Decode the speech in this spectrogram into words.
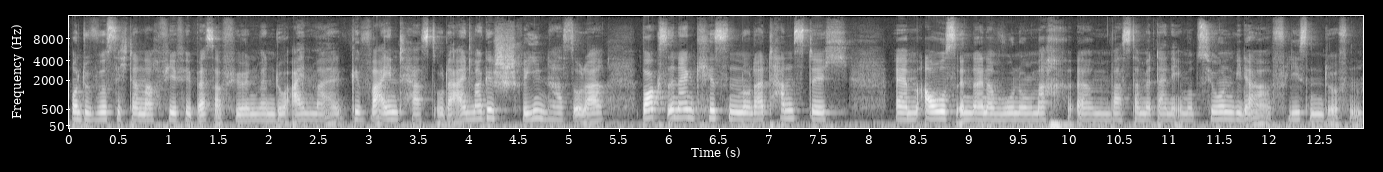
und du wirst dich danach viel, viel besser fühlen, wenn du einmal geweint hast oder einmal geschrien hast oder box in ein Kissen oder tanzt dich ähm, aus in deiner Wohnung, mach ähm, was, damit deine Emotionen wieder fließen dürfen.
